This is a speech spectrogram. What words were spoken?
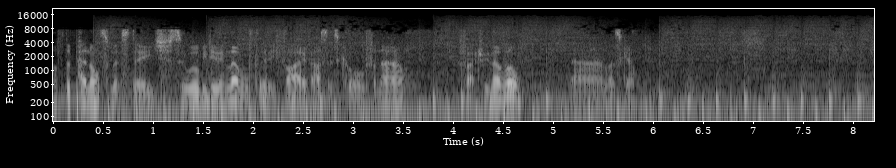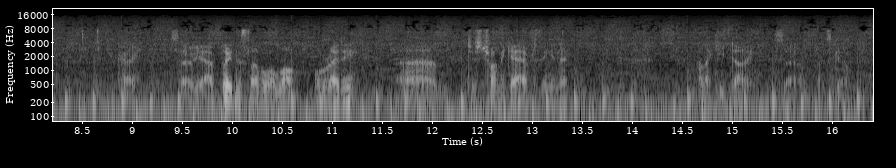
of the penultimate stage. So we'll be doing level 35 as it's called for now, factory level, and let's go. Okay, so yeah, I've played this level a lot already, um, just trying to get everything in it, and I keep dying, so let's go.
